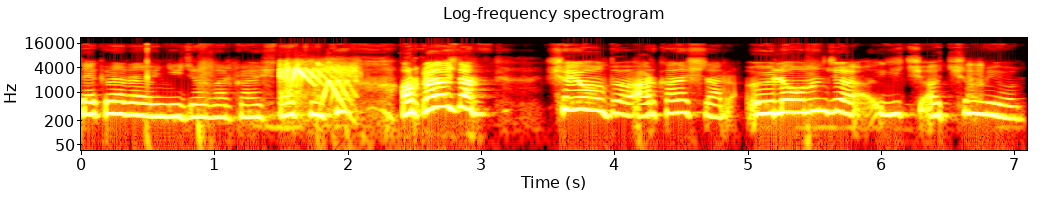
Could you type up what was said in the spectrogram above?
tekrar oynayacağız arkadaşlar. Çünkü arkadaşlar şey oldu arkadaşlar öyle olunca hiç açılmıyor.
